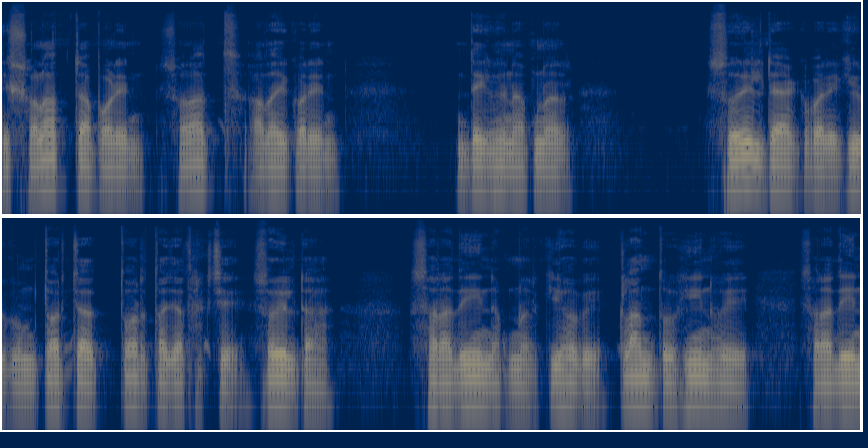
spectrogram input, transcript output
এই সলাদটা পড়েন সলাৎ আদায় করেন। দেখবেন আপনার শরীরটা একবারে কীরকম তরচা, তরতাজা থাকছে। শরীরটা সারাদিন আপনার কি হবে? ক্লান্তহীন হয়ে সারাদিন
